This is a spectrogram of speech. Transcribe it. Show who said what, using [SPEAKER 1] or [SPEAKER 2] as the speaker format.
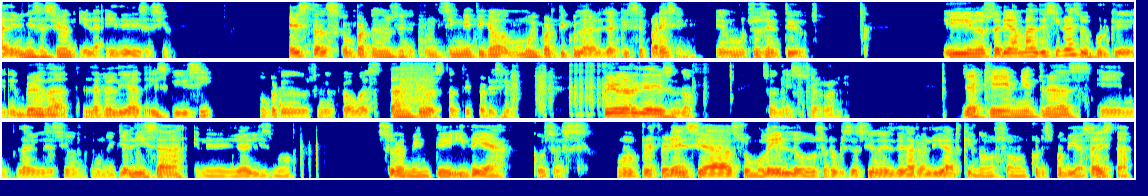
[SPEAKER 1] la divinización y la idealización. Estas comparten un, significado muy particular ya que se parecen en muchos sentidos. Y no estaría mal decir eso porque en verdad la realidad es que sí, comparten un significado bastante, bastante parecido. Pero la realidad es no, son esos erróneos. Ya que mientras en la iniciación uno idealiza, en el idealismo solamente idea cosas, preferencias o modelos o representaciones de la realidad que no son correspondidas a esta.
